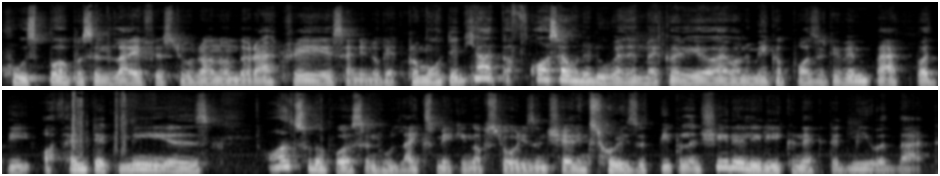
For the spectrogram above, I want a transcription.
whose purpose in life is to run on the rat race and you know get promoted. Yeah, of course I want to do well in my career. I want to make a positive impact, but the authentic me is also the person who likes making up stories and sharing stories with people and she really reconnected me with that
